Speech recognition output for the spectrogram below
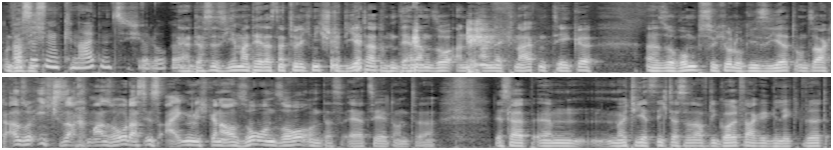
Und Was was, ist ich, ein Kneipenpsychologe? ja, das ist jemand, der das natürlich nicht studiert hat und der dann so an, an der Kneipentheke äh, so rumpsychologisiert und sagt, also ich sag mal so, das ist eigentlich genau so und so und das er erzählt und äh, deshalb ähm, möchte ich jetzt nicht, dass das auf die Goldwaage gelegt wird,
